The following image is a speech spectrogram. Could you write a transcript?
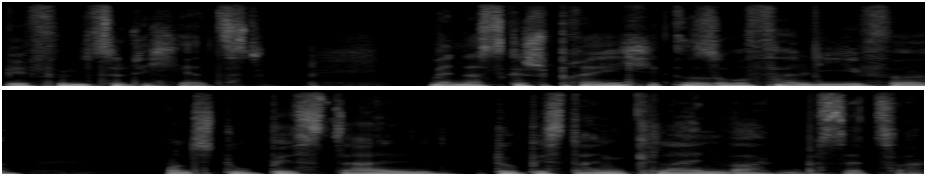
wie fühlst du dich jetzt? Wenn das Gespräch so verliefe, und du bist ein, du bist ein Kleinwagenbesitzer.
